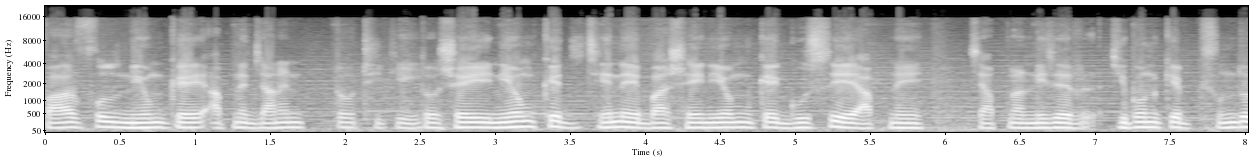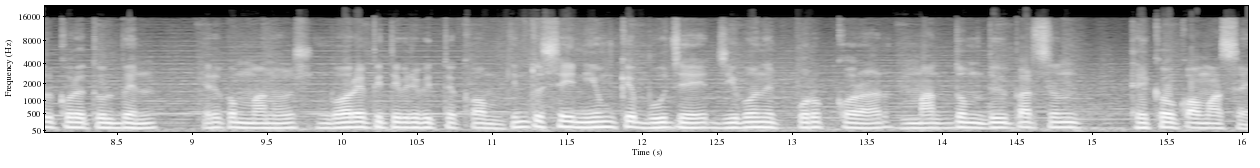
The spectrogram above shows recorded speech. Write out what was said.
পাওয়ারফুল নিয়মকে আপনি জানেন তো ঠিকই তো সেই নিয়মকে জেনে বা সেই নিয়মকে গুছিয়ে আপনি যে আপনার নিজের জীবনকে সুন্দর করে তুলবেন এরকম মানুষ গড়ে পৃথিবীর ভিত্তে কম কিন্তু সেই নিয়মকে বুঝে জীবনে প্রয়োগ করার মাধ্যম দুই পার্সেন্ট থেকেও কম আছে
